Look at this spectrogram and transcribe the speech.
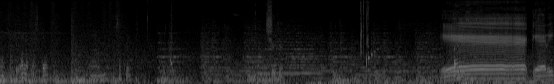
Oh, fuck it, why not? Let's go. Um, okay. Sure, sure. Yeah, kitty.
